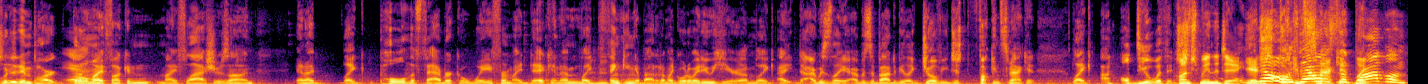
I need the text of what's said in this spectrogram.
put it in park, Yeah. throw my fucking my flashers on, and I like pull the fabric away from my dick, and I'm like Mm-hmm. thinking about it. I'm like, what do I do here? I'm like, I, I was like, I was about to be like, Jovi, just fucking smack it. Like I- I'll deal with it. Punch Just- me in the dick. Yeah, no, that was the it. Like, problem.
